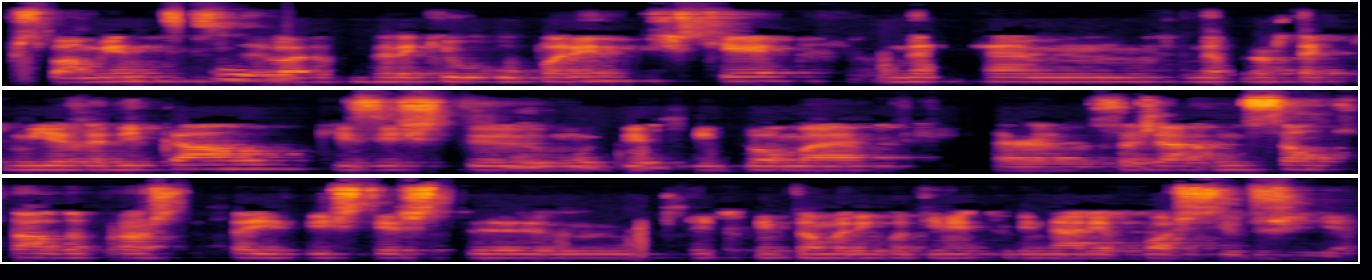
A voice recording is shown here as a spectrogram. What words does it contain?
Principalmente, agora vou dizer aqui o, o parênteses, que é na, um, na prostectomia radical, que existe muito este sintoma Uh, ou seja, a remoção total da próstata existe este, hum, este sintoma de incontinência urinária pós-cirurgia.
